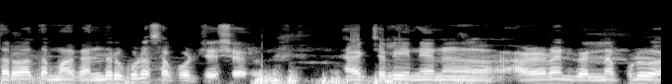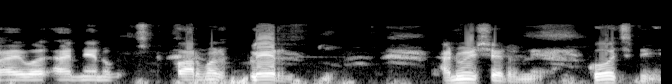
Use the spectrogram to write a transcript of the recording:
తర్వాత మాకు అందరూ కూడా సపోర్ట్ చేశారు. యాక్చువల్లీ నేను అడగడానికి వెళ్ళినప్పుడు ఐ wa- నేను ఫార్మర్ ప్లేయర్ అడ్మినిస్ట్రేటర్ని కోచ్ని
